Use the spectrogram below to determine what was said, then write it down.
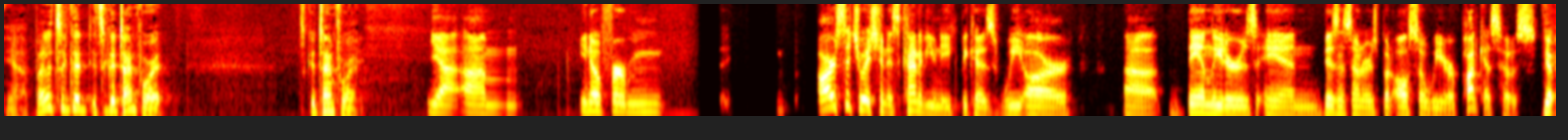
yeah. But it's a good it's a good time for it. It's a good time for it. Yeah, um, you know, for m- our situation is kind of unique because we are uh, band leaders and business owners, but also we are podcast hosts. Yep.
